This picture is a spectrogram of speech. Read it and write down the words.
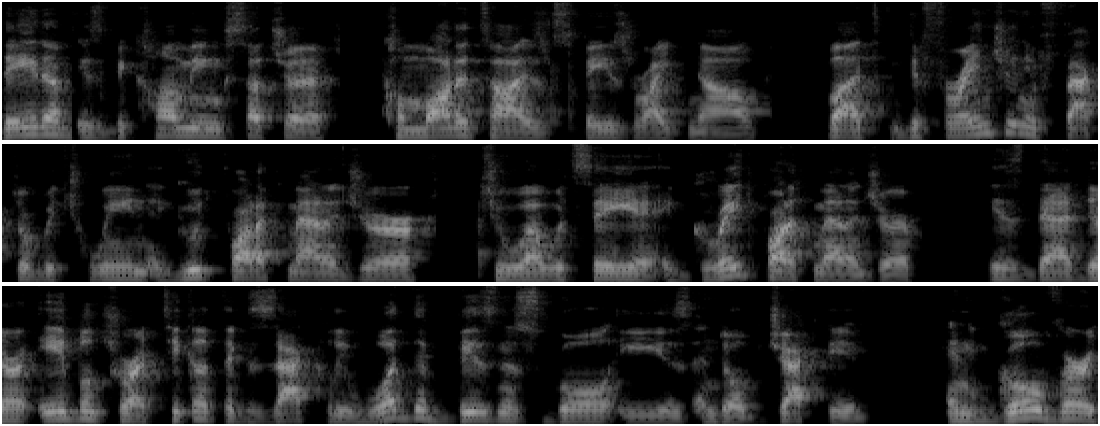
data is becoming such a commoditized space right now. But differentiating factor between a good product manager to, I would say, a great product manager is that they're able to articulate exactly what the business goal is and the objective and go very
